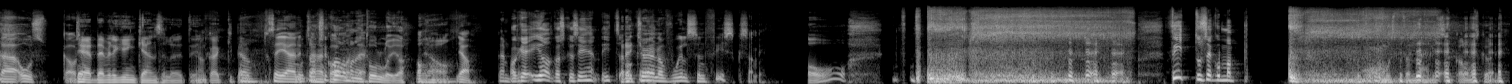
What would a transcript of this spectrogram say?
tää uusi kausi. Daredevilkin canceloitiin. on kaikki peruttu. se jää nyt mutta onko se kolmonen kolmanteen. tullut jo? Oho, Joo. joo. Okei, joo, koska siihen itse... Return of Wilson Fisk, Sami. Oh. Vittu se, kun mä... On nähnyt kolmoskauden.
